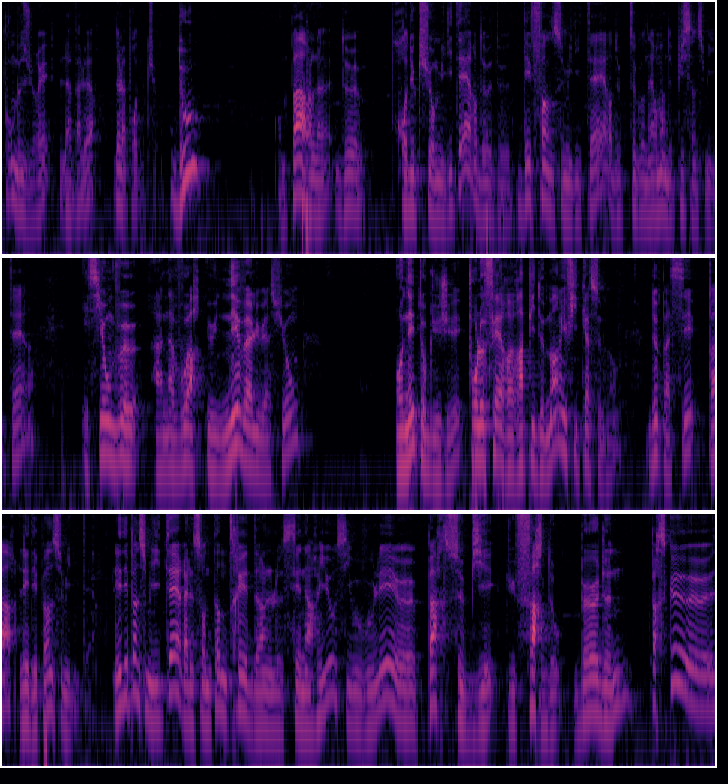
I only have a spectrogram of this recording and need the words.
pour mesurer la valeur de la production. D'où on parle de production militaire, de, de défense militaire, de, secondairement de puissance militaire. Et si on veut en avoir une évaluation, on est obligé, pour le faire rapidement, efficacement, de passer par les dépenses militaires. Les dépenses militaires, elles sont entrées dans le scénario, si vous voulez, euh, par ce biais du fardeau, burden, parce que, euh,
